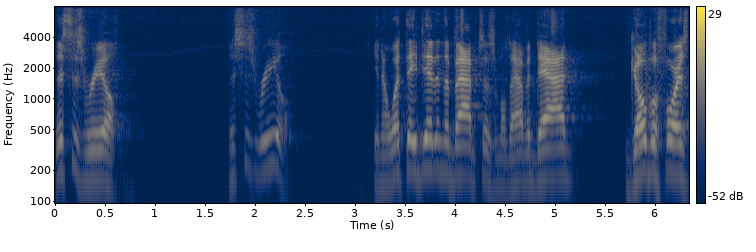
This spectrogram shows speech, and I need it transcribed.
This is real. This is real. You know what they did in the baptismal to have a dad go before his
